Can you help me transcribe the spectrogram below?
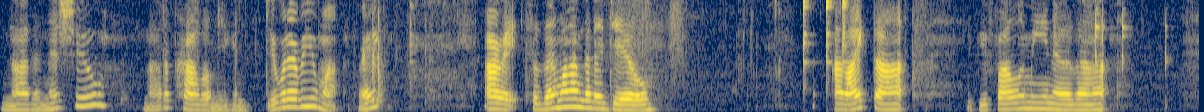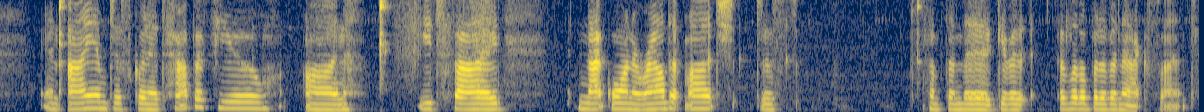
Not an issue, not a problem. You can do whatever you want, right? Alright, so then what I'm going to do, I like dots. If you follow me, you know that. And I am just going to tap a few on each side, not going around it much, just something to give it a little bit of an accent.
